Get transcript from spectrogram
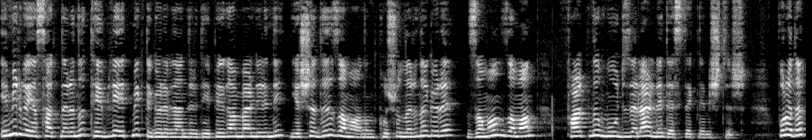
emir ve yasaklarını tebliğ etmekle görevlendirdiği peygamberlerini yaşadığı zamanın koşullarına göre zaman zaman farklı mucizelerle desteklemiştir. Burada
